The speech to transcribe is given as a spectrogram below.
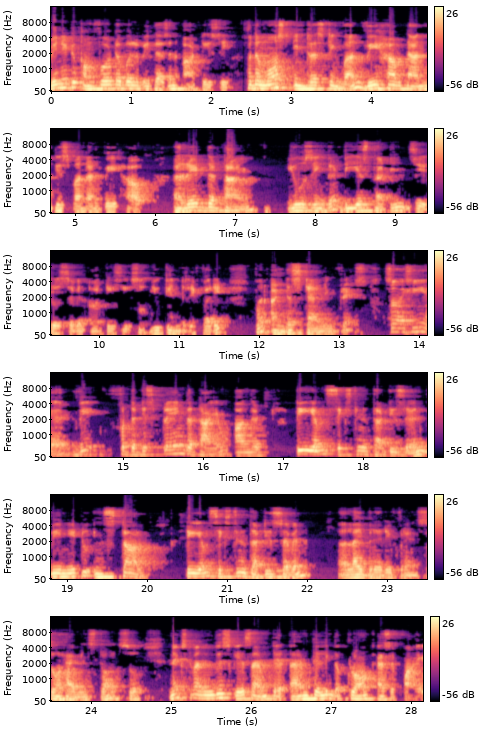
we need to comfortable with as an RTC. For the most interesting one, we have done this one and we have read the time using the DS1307 RTC. So you can refer it for understanding friends. So here we for the displaying the time on the TM1637 we need to install TM1637 uh, library friends so i have installed so next one in this case i am i am telling the clock as a 5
